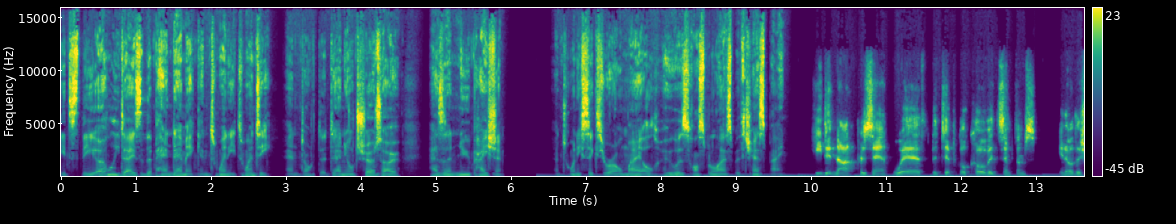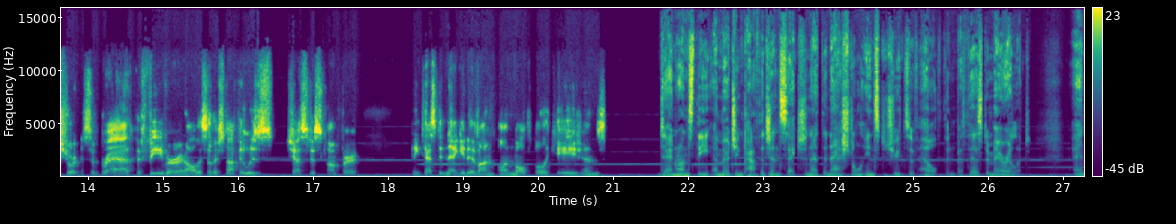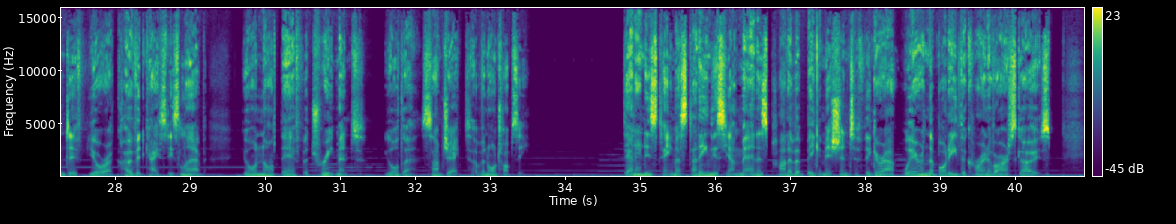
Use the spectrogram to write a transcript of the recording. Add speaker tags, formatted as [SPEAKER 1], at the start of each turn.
[SPEAKER 1] It's the early days of the pandemic in 2020, and Dr. Daniel Chertow has a new patient, a 26 year old male who was hospitalized with chest pain.
[SPEAKER 2] He did not present with the typical COVID symptoms, you know, the shortness of breath, the fever, and all this other stuff. It was chest discomfort. And he tested negative on, on multiple occasions.
[SPEAKER 1] Dan runs the emerging pathogens section at the National Institutes of Health in Bethesda, Maryland. And if you're a COVID case at his lab, you're not there for treatment, you're the subject of an autopsy. Dan and his team are studying this young man as part of a bigger mission to figure out where in the body the coronavirus goes.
